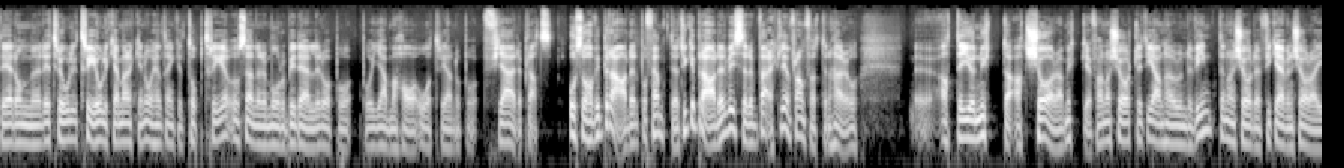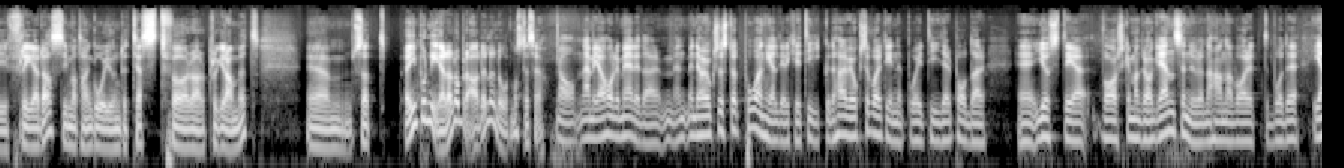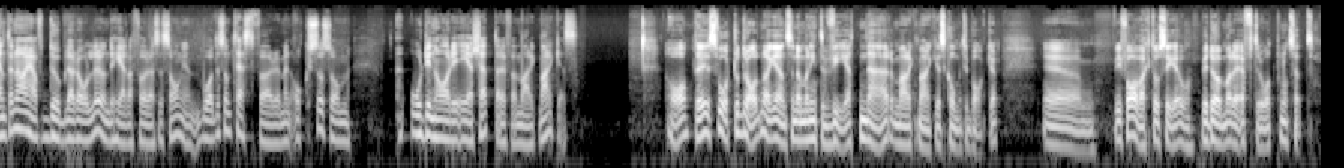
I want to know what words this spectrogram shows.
Det är, de, det är tre, tre olika märken då helt enkelt, topp tre och sen är det Morbidelli då på, på Yamaha återigen då på fjärde plats. Och så har vi Bradel på femte. Jag tycker Bradel visade verkligen framfötterna här och eh, att det gör nytta att köra mycket. För han har kört lite grann här under vintern. Han körde, fick även köra i fredags i och med att han går ju under testförarprogrammet. Ehm, så att jag är imponerad av Bradel ändå, måste jag säga. Ja, nej, men jag håller med dig där. Men, men det har ju också stött på en hel del kritik och det här har vi också varit inne på i tidigare poddar. Eh, just det, var ska man dra gränsen nu då när han har varit både, egentligen har han haft dubbla roller under hela förra säsongen, både som testförare men också som ordinarie ersättare för Mark Marquez. Ja, det är svårt att dra den här gränsen när man inte vet när Mark Marquez kommer tillbaka. Eh, vi får avvakta och se och bedöma det efteråt på något sätt.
